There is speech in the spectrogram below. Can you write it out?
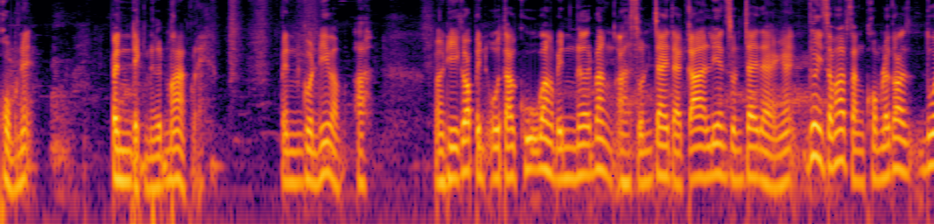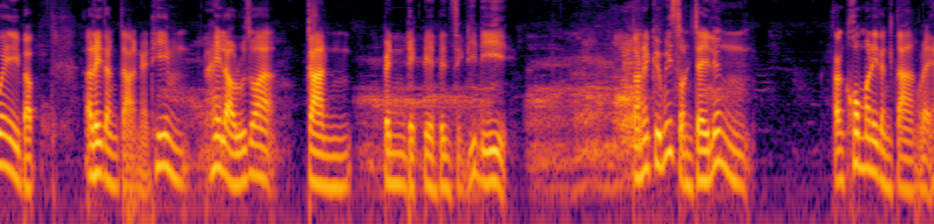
ผมเนี่ยเป็นเด็กเนิร์ดมากเลย เป็นคนที่แบบอะ บางทีก็เป็นโอตาคุบ้างเป็นเนิร์ดบ้างอะสนใจแต่การเรียนสนใจแต่อย่างเงี้ยด้วยสภาพสังคมแล้วก็ด้วยแบบอะไรต่างๆเนี่ยที่ให้เรารู้ว่าการเป็นเด็กเรียนเป็นสิ่งที่ดี ตอนนั้นคือไม่สนใจเรื่องสังคมอะไรต่างๆเลย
